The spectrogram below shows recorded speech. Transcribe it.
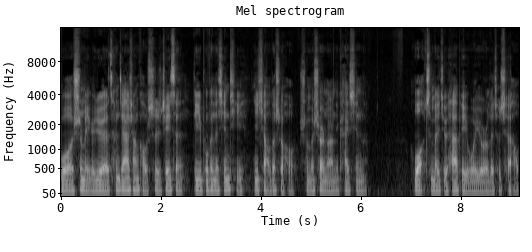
我是每个月参加一场考试。Jason，第一部分的新题：你小的时候，什么事儿能让你开心呢？What made you happy when you were a little child?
